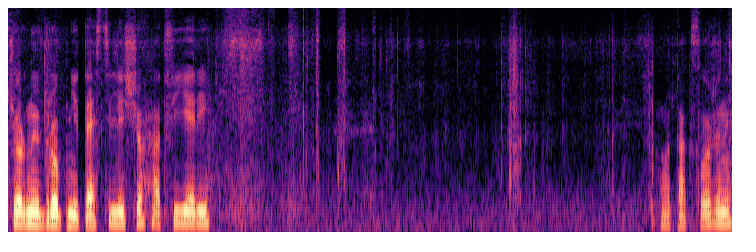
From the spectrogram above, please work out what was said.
черный дроп не тестили еще от феерии. Вот так сложены.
